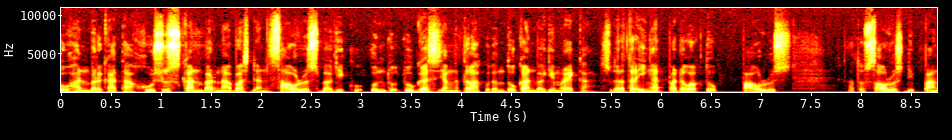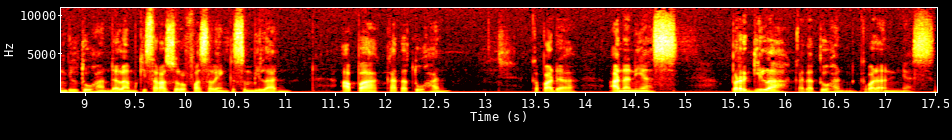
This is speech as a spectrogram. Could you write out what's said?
Tuhan berkata, khususkan Barnabas dan Saulus bagiku untuk tugas yang telah kutentukan bagi mereka. Saudara teringat pada waktu Paulus atau Saulus dipanggil Tuhan dalam kisah Rasul pasal yang ke-9. Apa kata Tuhan kepada Ananias? Pergilah, kata Tuhan kepada Ananias.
